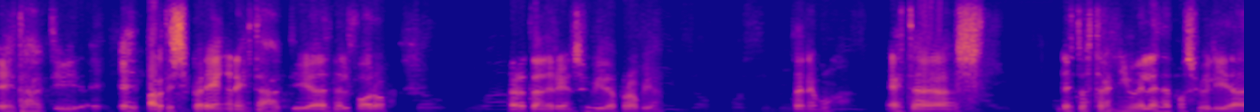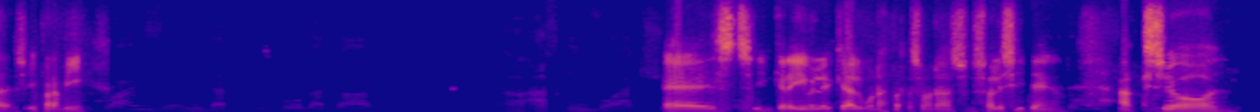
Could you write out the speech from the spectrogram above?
estas actividades, eh, participarían en estas actividades del foro, pero tendrían su vida propia. Tenemos estas, estos tres niveles de posibilidades y para mí es increíble que algunas personas soliciten acción,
